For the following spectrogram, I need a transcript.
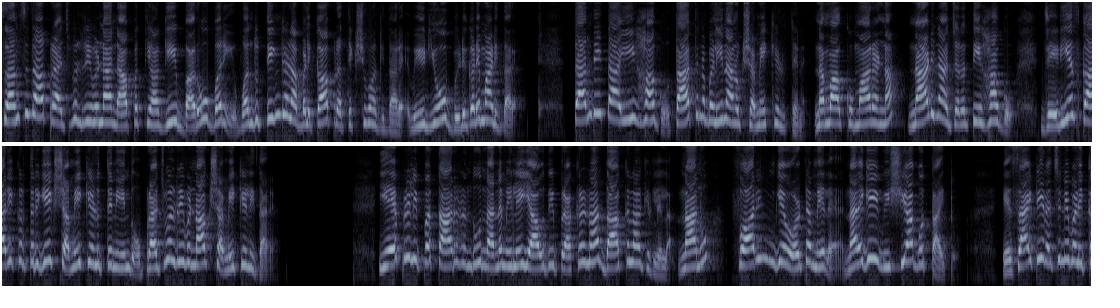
ಸಂಸದ ಪ್ರಜ್ವಲ್ ರೇವಣ್ಣ ನಾಪತ್ತೆಯಾಗಿ ಬರೋಬ್ಬರಿ ಒಂದು ತಿಂಗಳ ಬಳಿಕ ಪ್ರತ್ಯಕ್ಷವಾಗಿದ್ದಾರೆ. ವಿಡಿಯೋ ಬಿಡುಗಡೆ ಮಾಡಿದ್ದಾರೆ. ತಂದೆ ತಾಯಿ ಹಾಗೂ ತಾತನ ಬಳಿ ನಾನು ಕ್ಷಮೆ ಕೇಳುತ್ತೇನೆ. ನಮ್ಮ ಕುಮಾರಣ್ಣ, ನಾಡಿನ ಜನತೆ ಹಾಗೂ ಜೆಡಿಎಸ್ ಕಾರ್ಯಕರ್ತರಿಗೆ ಕ್ಷಮೆ ಕೇಳುತ್ತೇನೆ ಎಂದು ಪ್ರಜ್ವಲ್ ರೇವಣ್ಣ ಕ್ಷಮೆ ಕೇಳಿದ್ದಾರೆ. ಏಪ್ರಿಲ್ ಇಪ್ಪತ್ತಾರರಂದು ನನ್ನ ಮೇಲೆ ಯಾವುದೇ ಪ್ರಕರಣ ದಾಖಲಾಗಿರಲಿಲ್ಲ. ನಾನು ಫಾರಿನ್ಗೆ ಹೊರಟ ಮೇಲೆ ನನಗೆ ಈ ವಿಷಯ ಗೊತ್ತಾಯಿತು. ಎಸ್ಐಟಿ ರಚನೆ ಬಳಿಕ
